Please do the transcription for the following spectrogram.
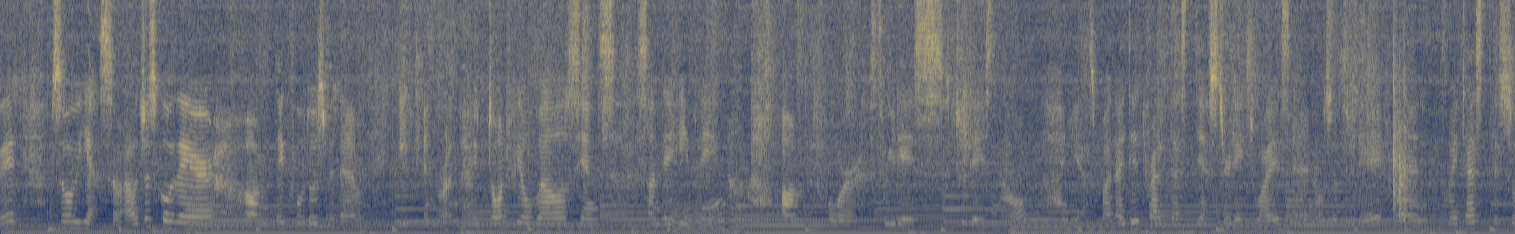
it. So yes so I'll just go there um, take photos with them eat and run. I don't feel well since Sunday evening um, for three days two days now. And yes but I did rat test yesterday twice and also today and my test is so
